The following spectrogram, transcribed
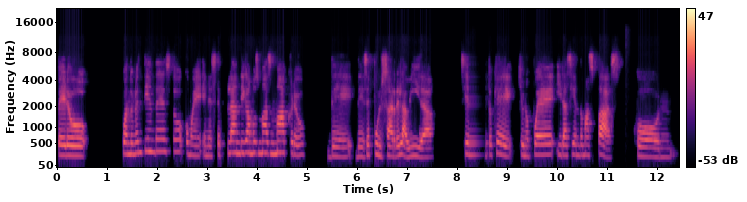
Pero cuando uno entiende esto como e, en este plan, digamos, más macro de, de ese pulsar de la vida, siento que, que uno puede ir haciendo más paz con,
